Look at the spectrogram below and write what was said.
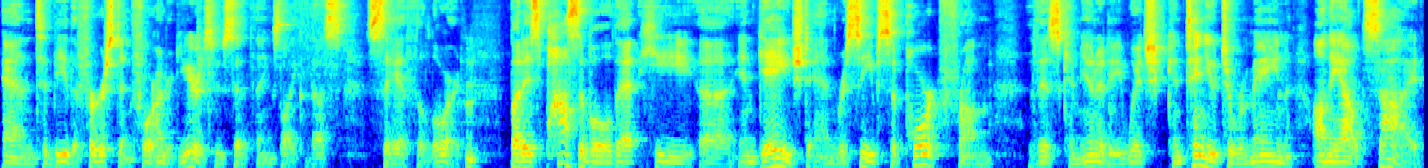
and to be the first in 400 years who said things like, Thus saith the Lord. But it's possible that he uh, engaged and received support from this community, which continued to remain on the outside.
